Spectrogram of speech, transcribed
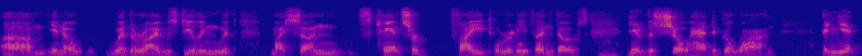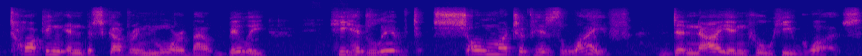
Um, you know, whether I was dealing with my son's cancer fight or anything, those, mm. you know, the show had to go on. And yet, talking and discovering more about Billy, he had lived so much of his life denying who he was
